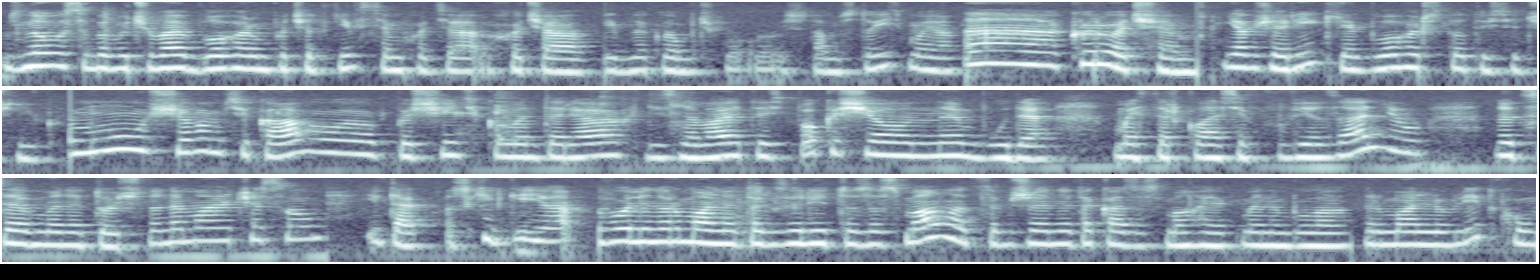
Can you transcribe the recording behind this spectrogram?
знову себе відчуваю блогером початківцем, хоча хоча і на кнопочку ось там стоїть моя. А, коротше, я вже рік як блогер 100 тисячник. Тому що вам цікаво, пишіть в коментарях, дізнавайтесь. Поки що не буде майстер-класів по в'язанню. На це в мене точно немає часу. І так, оскільки я доволі нормально так за літо засмагла, це вже не така засмага, як в мене була нормально влітку.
